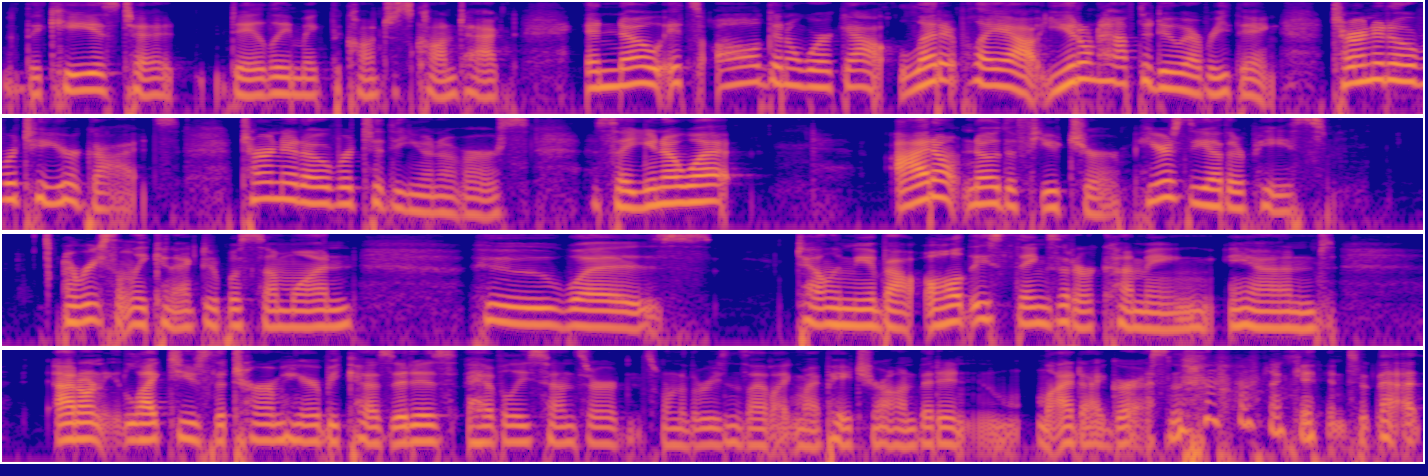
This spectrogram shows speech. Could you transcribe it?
The key is to daily make the conscious contact and know it's all going to work out. Let it play out. You don't have to do everything. Turn it over to your guides, turn it over to the universe, and say, you know what? I don't know the future. Here's the other piece. I recently connected with someone who was telling me about all these things that are coming and I don't like to use the term here because it is heavily censored. It's one of the reasons I like my Patreon, but it, I digress. I'm not get into that.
